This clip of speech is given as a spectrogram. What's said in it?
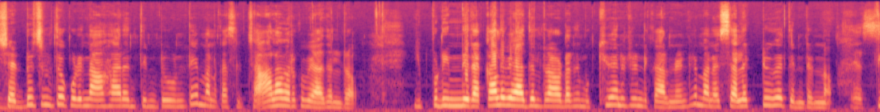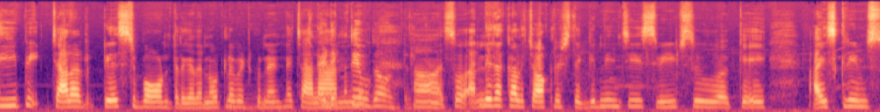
షడ్రుచులతో కూడిన ఆహారం తింటూ ఉంటే మనకు అసలు చాలా వరకు వ్యాధులు రావు. ఇప్పుడు ఇన్ని రకాల వ్యాధులు రావడానికి ముఖ్యమైనటువంటి కారణం ఏంటంటే మనం సెలెక్టివ్గా తింటున్నాం. తీపి చాలా టేస్ట్ బాగుంటుంది కదా నోట్లో పెట్టుకున్న వెంటనే చాలా Addictive గా ఆనందం ఉంటుంది. ఆ, సో అన్ని రకాల చాక్లెట్స్ దగ్గర నుంచి స్వీట్స్ కే ఐస్ క్రీమ్స్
